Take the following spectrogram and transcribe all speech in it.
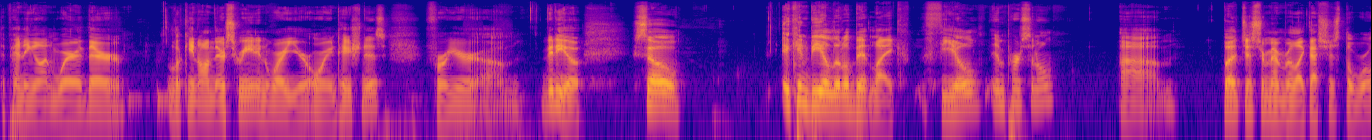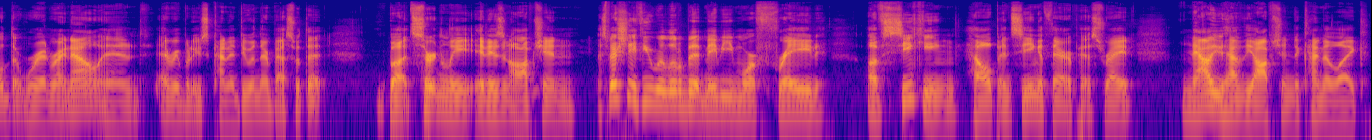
depending on where they're looking on their screen and where your orientation is for your um, video. So it can be a little bit like feel impersonal. Um, but just remember, like, that's just the world that we're in right now, and everybody's kind of doing their best with it. But certainly, it is an option, especially if you were a little bit maybe more afraid of seeking help and seeing a therapist, right? Now you have the option to kind of like,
